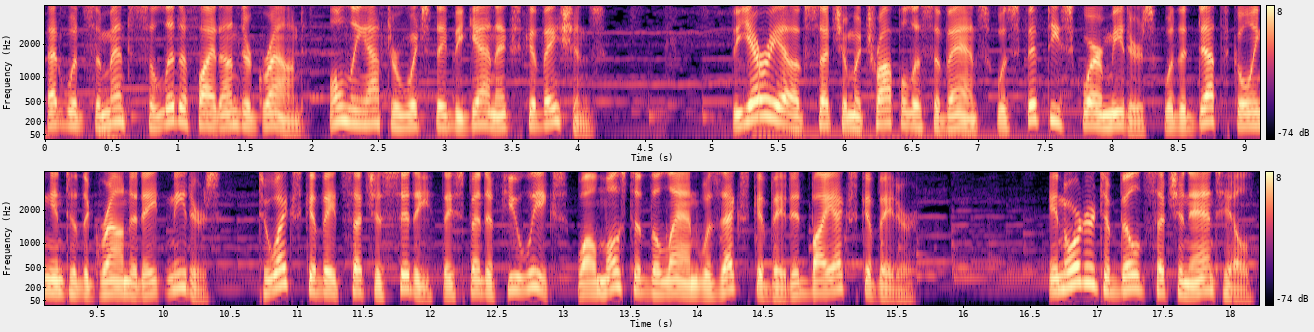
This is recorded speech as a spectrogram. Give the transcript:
that would cement solidified underground, only after which they began excavations. The area of such a metropolis of ants was 50 square meters with a depth going into the ground at 8 meters. To excavate such a city they spent a few weeks while most of the land was excavated by excavator. In order to build such an anthill,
